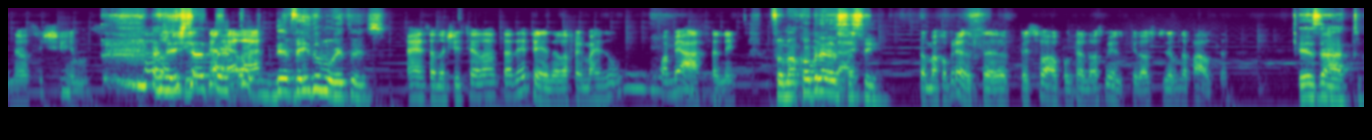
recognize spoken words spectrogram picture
Não assistimos. a gente tá, tá, ela... devendo muito isso. É, essa notícia ela tá devendo, ela foi mais um, uma ameaça, né? Foi uma cobrança, sim. Foi uma cobrança pessoal contra nós mesmos, porque nós fizemos a pauta. Exato.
